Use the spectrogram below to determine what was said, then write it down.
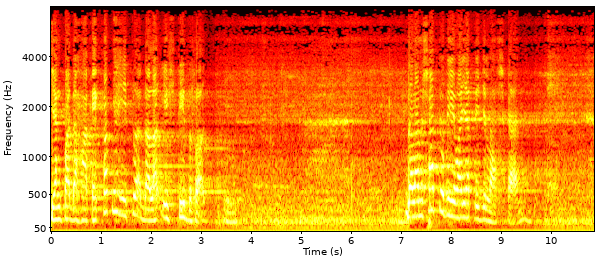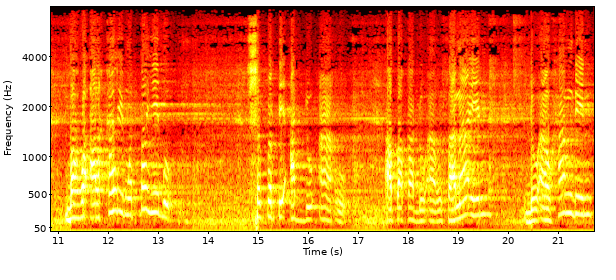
Yang pada hakikatnya itu adalah istidraj. Dalam satu riwayat dijelaskan bahwa al-kalimut thayyibu seperti ad-du'a'u. Apakah doa sanain doa hamdin,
